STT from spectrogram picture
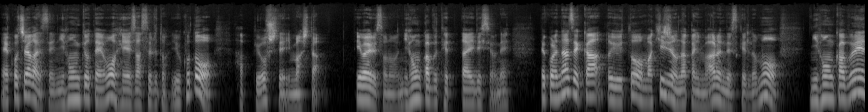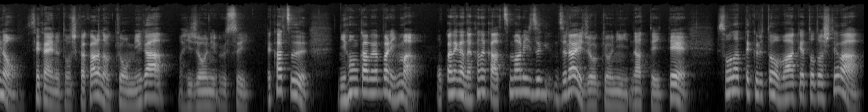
えーこちらがですね、日本拠点を閉鎖するということを発表していました。いわゆるその日本株撤退ですよね。で、これなぜかというと、まあ、記事の中にもあるんですけれども、日本株への世界の投資家からの興味が非常に薄い。でかつ、日本株やっぱり今、お金がなかなか集まりづらい状況になっていて、そうなってくると、マーケットとしては、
